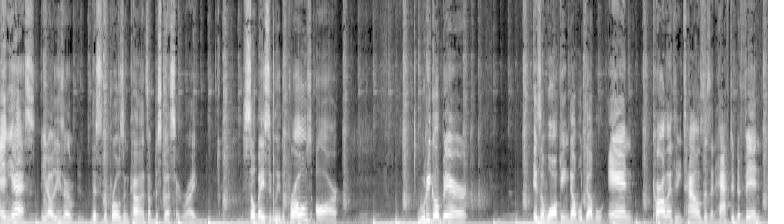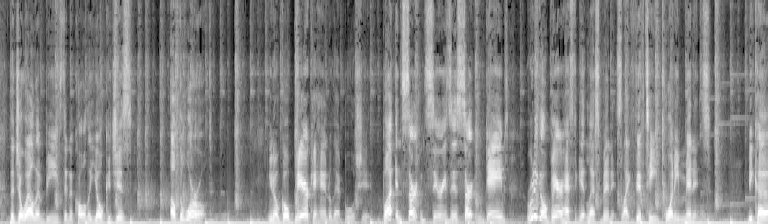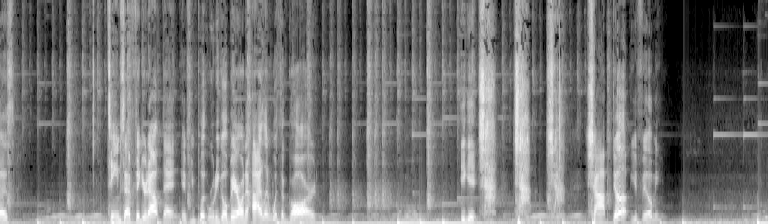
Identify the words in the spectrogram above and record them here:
And yes, you know, these are this is the pros and cons I'm discussing, right? So basically the pros are Rudy Gobert is a walking double double and Karl Anthony Towns doesn't have to defend the Joel Embiid's, the Nikola Jokic's of the world. You know, Gobert can handle that bullshit. But in certain series, certain games, Rudy Gobert has to get less minutes, like 15, 20 minutes. Because teams have figured out that if you put Rudy Gobert on an island with a guard, he get chop, chop, chop, chopped up. You feel me?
